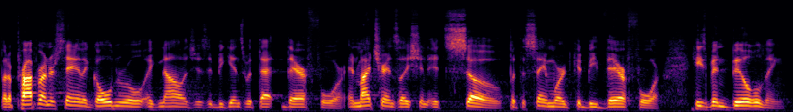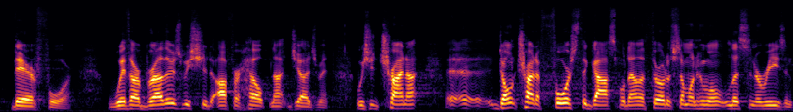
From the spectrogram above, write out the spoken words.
But a proper understanding of the golden rule acknowledges it begins with that therefore. In my translation, it's so, but the same word could be therefore. He's been building, therefore. With our brothers, we should offer help, not judgment. We should try not, uh, don't try to force the gospel down the throat of someone who won't listen or reason.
